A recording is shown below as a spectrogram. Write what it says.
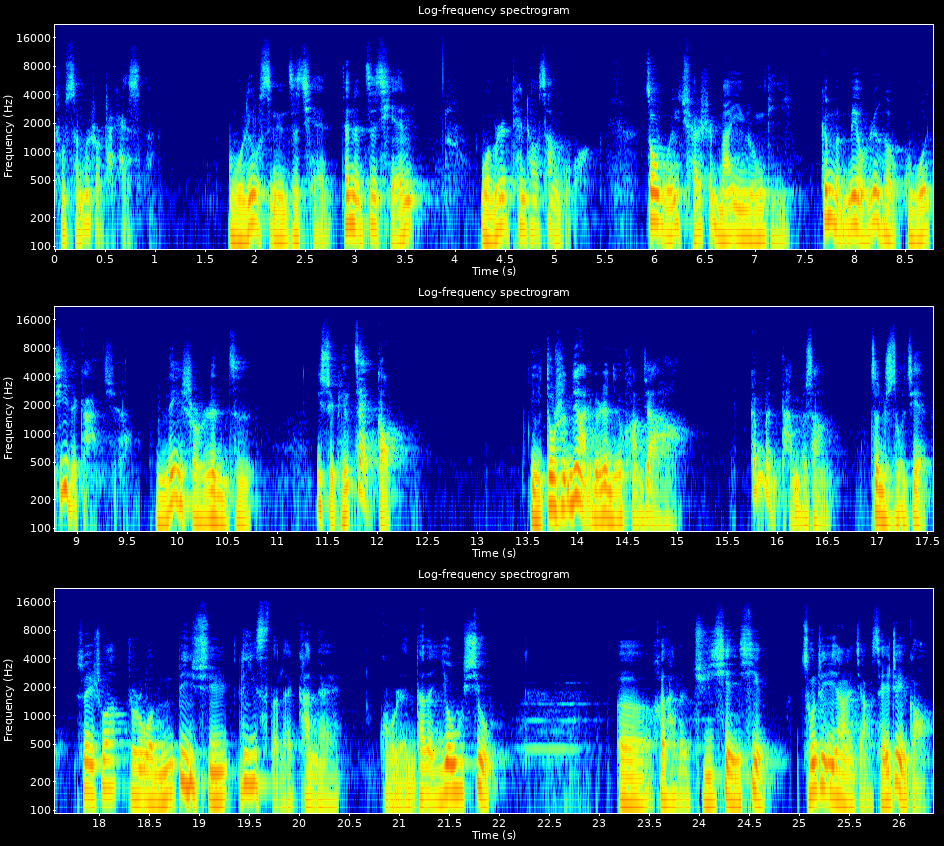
从什么时候才开始的？五六十年之前，在那之前，我们是天朝上国，周围全是蛮夷戎狄，根本没有任何国际的感觉。你那时候认知，你水平再高，你都是那样一个认知框架哈，根本谈不上真知灼见。所以说，就是我们必须历史的来看待古人他的优秀，呃和他的局限性。从这意义上来讲，谁最高？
